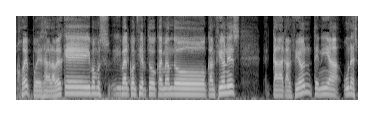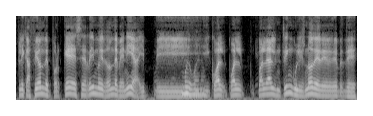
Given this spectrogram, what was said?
joder pues a la vez que íbamos iba el concierto cambiando canciones cada canción tenía una explicación de por qué ese ritmo y de dónde venía y, y, Muy bueno. y cuál cuál cuál era el intríngulis no de, de, de- de-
